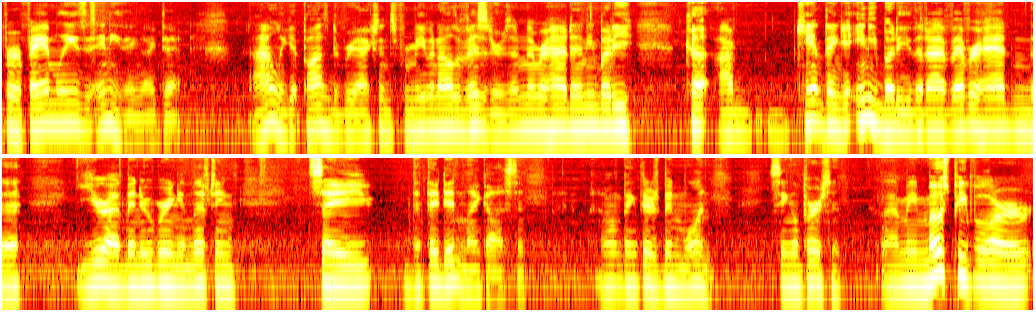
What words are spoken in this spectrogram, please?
for families, anything like that. I only get positive reactions from even all the visitors. I've never had anybody cut. I can't think of anybody that I've ever had in the year I've been Ubering and Lyfting say that they didn't like Austin. I don't think there's been one single person. I mean, most people are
